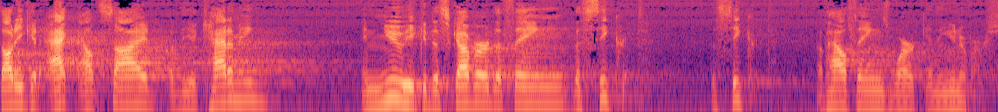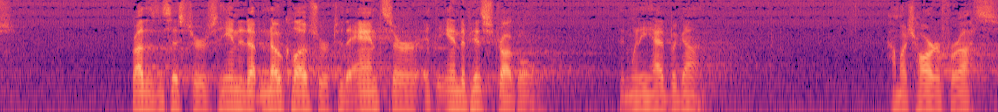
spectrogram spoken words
thought he could act outside of the academy, and knew he could discover the thing, the secret, the secret of how things work in the universe. Brothers and sisters, he ended up no closer to the answer at the end of his struggle than when he had begun. How much harder for us?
